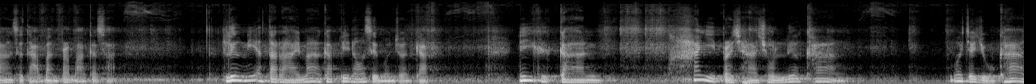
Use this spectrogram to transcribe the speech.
ล้างสถาบันพระมหากษัตริย์ เรื่องนี้อันตรายมากครับพี่น้องสื่อมวลชนครับ นี่คือการให้ประชาชนเลือกข้าง ว่าจะอยู่ข้าง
